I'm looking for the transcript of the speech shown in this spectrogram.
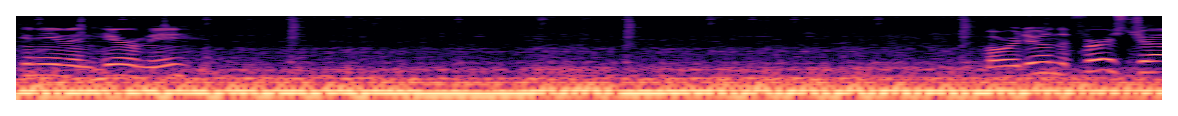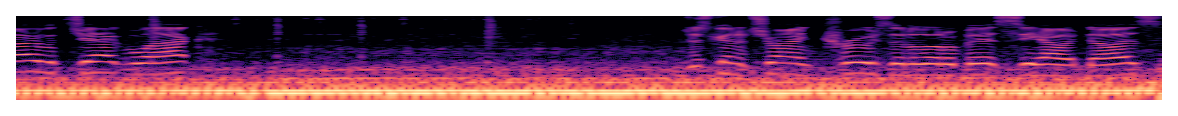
Can even hear me. But we're doing the first drive with Jack Black. Just gonna try and cruise it a little bit, see how it does.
